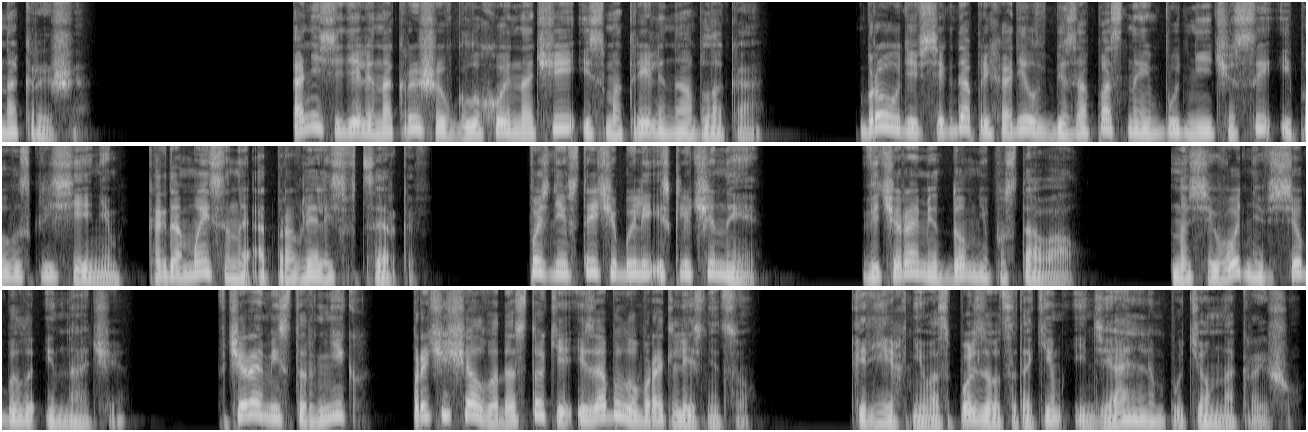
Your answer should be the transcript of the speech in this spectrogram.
на крыше. Они сидели на крыше в глухой ночи и смотрели на облака. Броуди всегда приходил в безопасные будние часы и по воскресеньям, когда Мейсоны отправлялись в церковь. Поздние встречи были исключены. Вечерами дом не пустовал. Но сегодня все было иначе. Вчера мистер Ник прочищал водостоки и забыл убрать лестницу. Грех не воспользоваться таким идеальным путем на крышу.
